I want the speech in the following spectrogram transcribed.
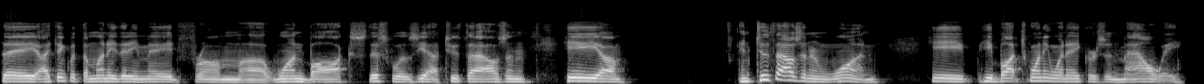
They, I think, with the money that he made from uh, Onebox, this was yeah, 2000. He, um, in 2001, he he bought 21 acres in Maui,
